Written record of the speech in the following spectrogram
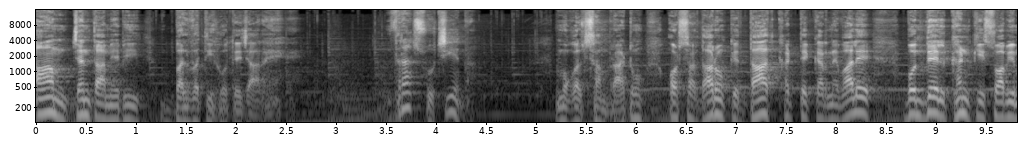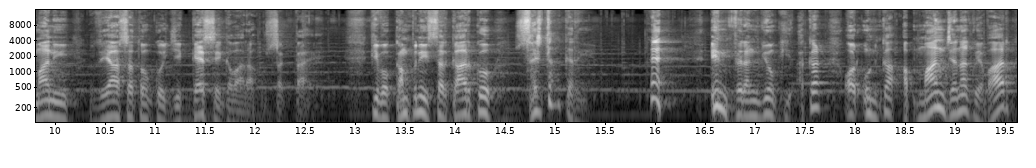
आम जनता में भी बलवती होते जा रहे हैं। जरा सोचिए ना, मुगल सम्राटों और सरदारों के दांत खट्टे करने वाले बुंदेलखंड की स्वाभिमानी रियासतों को यह कैसे गवारा हो सकता है कि वो कंपनी सरकार को सजदा करे? इन फिरंगियों की अकड़ और उनका अपमानजनक व्यवहार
